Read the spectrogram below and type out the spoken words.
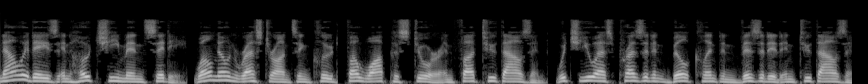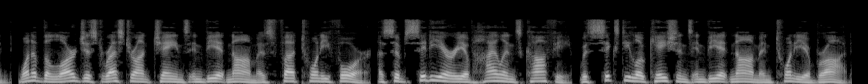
Nowadays in Ho Chi Minh City, well-known restaurants include, Pho Hoa Pasteur and Pho 2000, which U.S. President Bill Clinton visited in 2000. One of the largest restaurant chains in Vietnam is Pho 24, a subsidiary of Highlands Coffee, with 60 locations in Vietnam and 20 abroad.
